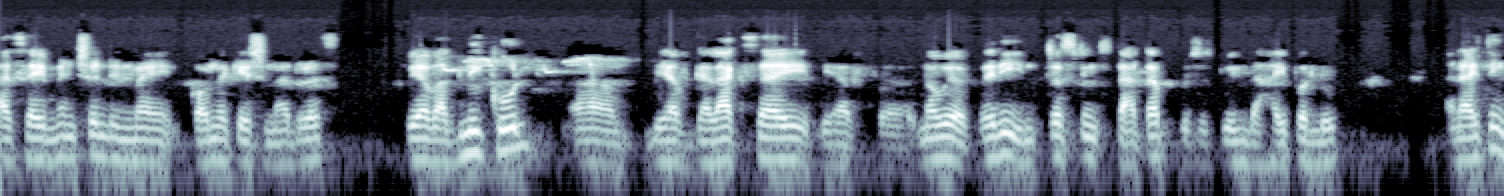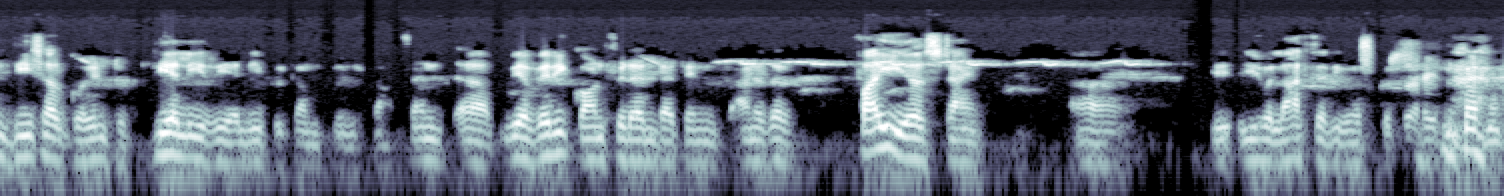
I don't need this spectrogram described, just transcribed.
As I mentioned in my convocation address, we have Agnikul, uh, we have GalaxEye, we have uh, now we have very interesting startup which is doing the Hyperloop, and I think these are going to really, really become unicorns. And uh, we are very confident that in another five years' time, uh, you, you will ask the reverse question.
